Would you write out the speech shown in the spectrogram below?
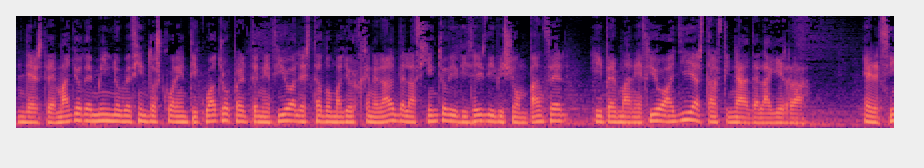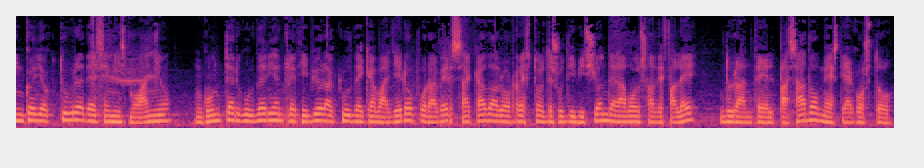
Desde mayo de 1944 perteneció al Estado Mayor General de la 116 División Panzer y permaneció allí hasta el final de la guerra. El 5 de octubre de ese mismo año, Gunther Guderian recibió la Cruz de Caballero por haber sacado a los restos de su división de la Bolsa de Falais durante el pasado mes de agosto.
